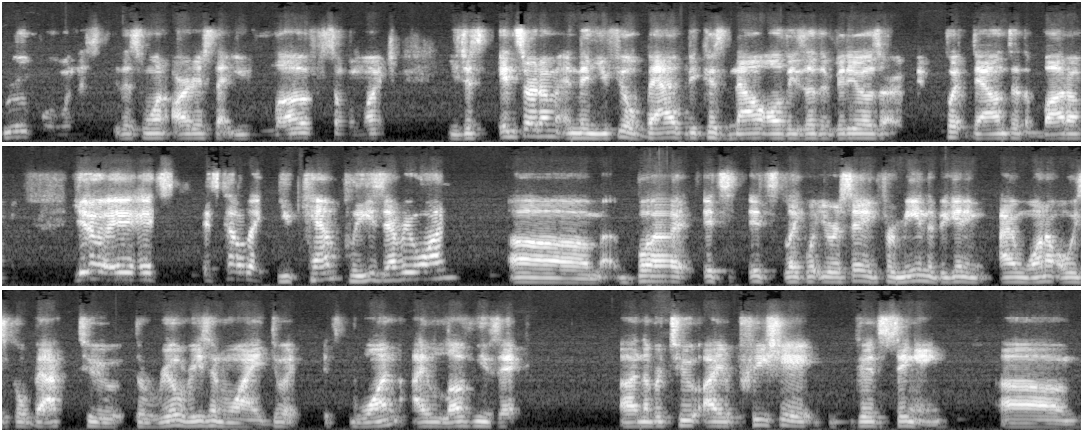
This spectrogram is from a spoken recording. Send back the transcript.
group or when this this one artist that you love so much, you just insert them, and then you feel bad because now all these other videos are put down to the bottom. You know, it, it's it's kind of like you can't please everyone. Um, but it's it's like what you were saying. For me in the beginning, I want to always go back to the real reason why I do it. It's one, I love music. Uh, number two, I appreciate good singing. Um,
